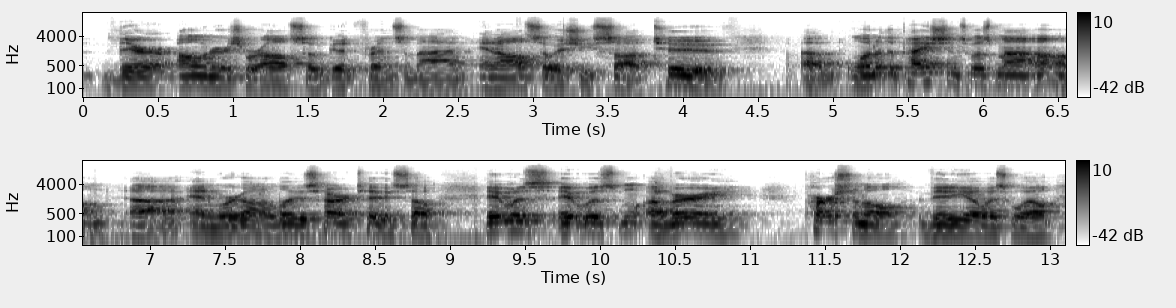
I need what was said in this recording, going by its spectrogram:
their owners were also good friends of mine, and also, as you saw too, um, one of the patients was my own, uh, and we're going to lose her too. So it was it was a very personal video as well.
